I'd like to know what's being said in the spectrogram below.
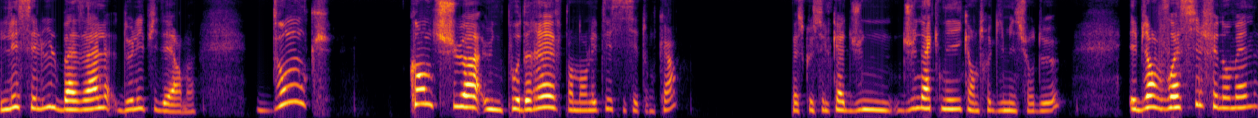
les cellules basales de l'épiderme. Donc, quand tu as une peau de rêve pendant l'été, si c'est ton cas, parce que c'est le cas d'une acnéique entre guillemets sur deux, eh bien voici le phénomène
